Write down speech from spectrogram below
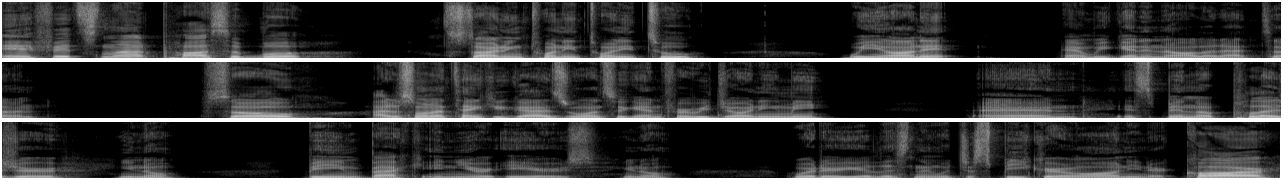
if it's not possible, starting 2022, we on it and we getting all of that done. So I just want to thank you guys once again for rejoining me. And it's been a pleasure, you know, being back in your ears, you know, whether you're listening with your speaker on in your car,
